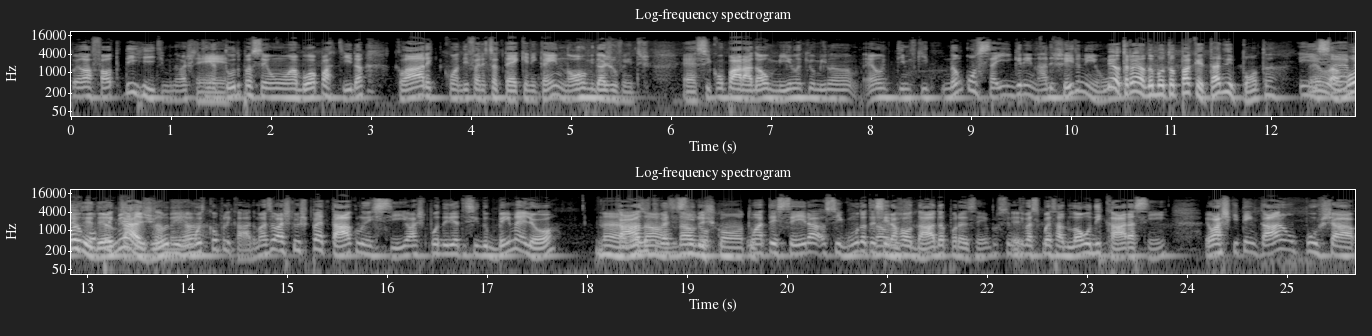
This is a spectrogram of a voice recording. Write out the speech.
pela falta de ritmo. Né? Eu acho que Sim. tinha tudo para ser uma boa partida. Claro que com a diferença técnica enorme da Juventus. É, se comparado ao Milan, que o Milan é um time que não consegue engrenar de jeito nenhum. Meu treinador botou Paquetá de ponta. Isso Pelo é amor meio de Deus, me complicado ajude. também, É né? muito complicado. Mas eu acho que o espetáculo em si, eu acho que poderia ter sido bem melhor. Não, Caso dar, tivesse o sido desconto. Uma terceira, segunda, terceira desconto. rodada, por exemplo, se não É. tivesse começado logo de cara assim. Eu acho que tentaram puxar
